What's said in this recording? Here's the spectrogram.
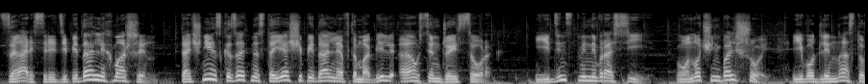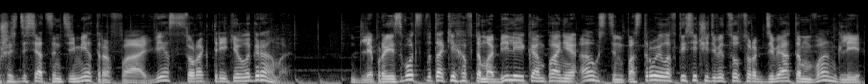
Царь среди педальных машин. Точнее сказать, настоящий педальный автомобиль Austin J40. Единственный в России. Он очень большой, его длина 160 сантиметров, а вес 43 килограмма. Для производства таких автомобилей компания Austin построила в 1949 в Англии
